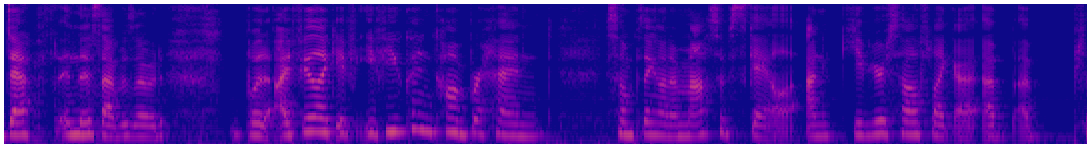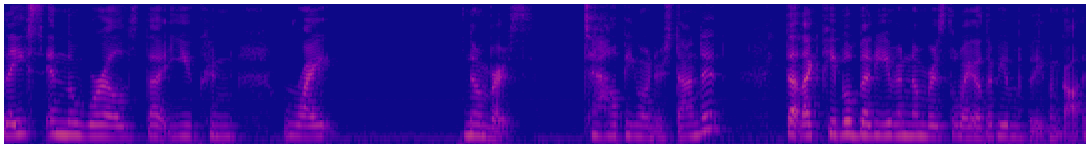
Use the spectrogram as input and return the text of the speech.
depth in this episode, but I feel like if if you can comprehend something on a massive scale and give yourself like a, a, a place in the world that you can write numbers to help you understand it, that like people believe in numbers the way other people believe in God.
